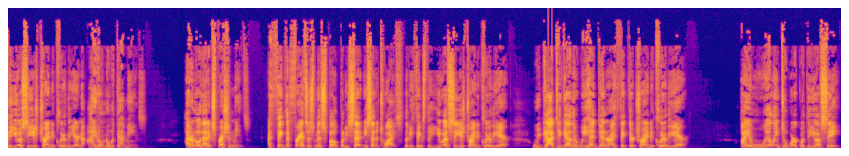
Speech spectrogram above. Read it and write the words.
the UFC is trying to clear the air. Now, I don't know what that means. I don't know what that expression means. I think that Francis misspoke, but he said it and he said it twice that he thinks the UFC is trying to clear the air. We got together, we had dinner. I think they're trying to clear the air. I am willing to work with the UFC.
